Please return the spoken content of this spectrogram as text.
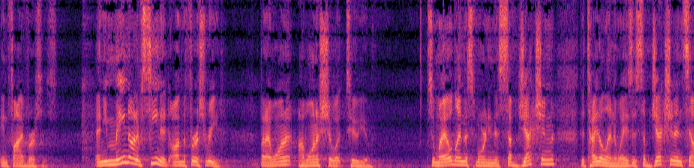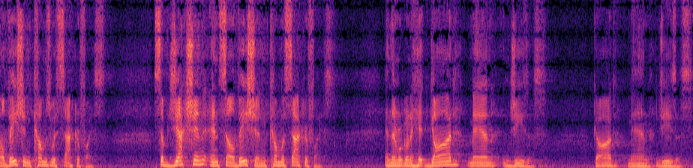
in five verses. And you may not have seen it on the first read but I want to I want to show it to you. So my outline this morning is subjection. The title, anyways, is subjection and salvation comes with sacrifice. Subjection and salvation come with sacrifice. And then we're going to hit God, man, and Jesus. God, man, Jesus.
